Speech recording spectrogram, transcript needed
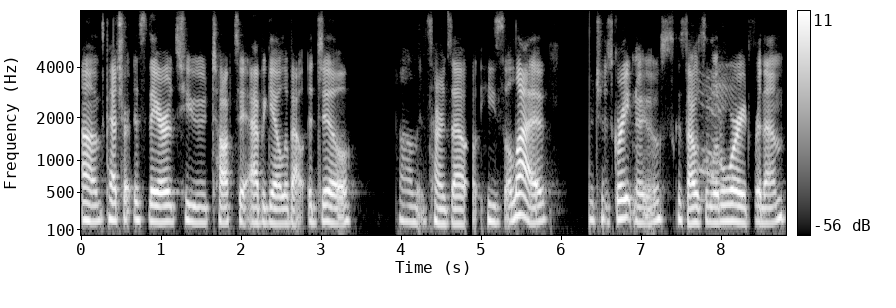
Um, Petra is there to talk to Abigail about Adil. Um, it turns out he's alive, which is great news because I was a little worried for them.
